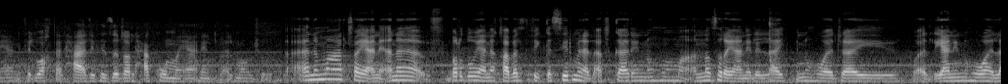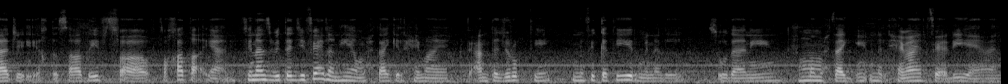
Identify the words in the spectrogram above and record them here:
يعني في الوقت الحالي في ظل الحكومة يعني الموجود أنا ما عارفه يعني أنا برضو يعني قابلت في كثير من الأفكار إنه هم النظرة يعني للاجئ إنه هو جاي يعني إنه هو لاجئ اقتصادي فخطأ يعني. في ناس بتجي فعلا هي محتاجة الحماية عن تجربتي إنه في كثير من السودانيين هم محتاجين الحماية الفعلية يعني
